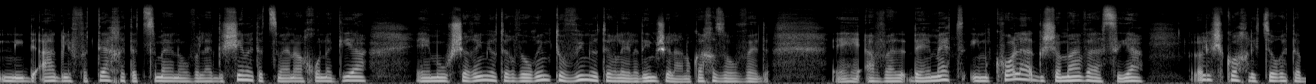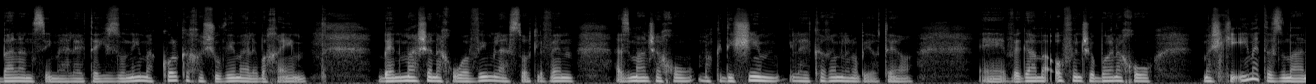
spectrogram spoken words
נדאג לפתח את עצמנו ולהגשים את עצמנו, אנחנו נגיע אה, מאושרים יותר והורים טובים יותר לילדים שלנו, ככה זה עובד. אה, אבל באמת, עם כל ההגשמה והעשייה, לא לשכוח ליצור את הבלנסים האלה, את האיזונים הכל כך חשובים האלה בחיים. בין מה שאנחנו אוהבים לעשות לבין הזמן שאנחנו מקדישים ליקרים לנו ביותר. אה, וגם האופן שבו אנחנו משקיעים את הזמן,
